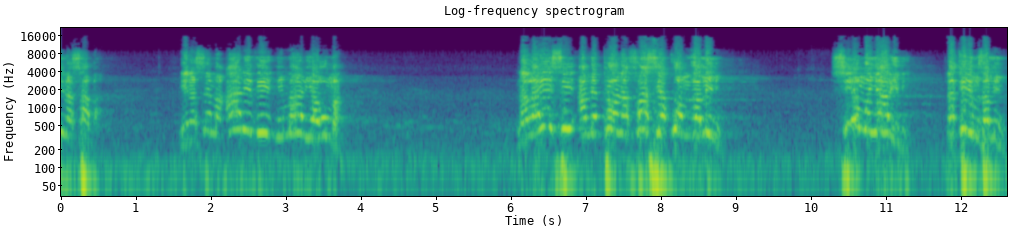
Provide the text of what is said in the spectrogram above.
97 inasema ardhi ni mali ya umma na rais amepewa nafasi ya kuwa mdhamini, sio mwenye ardhi, lakini mdhamini.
